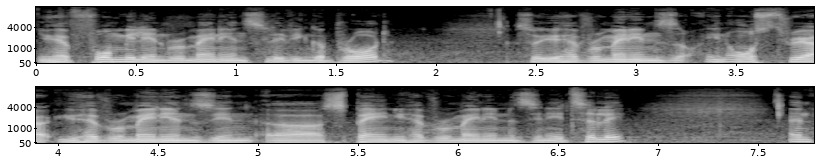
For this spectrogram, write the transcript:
you have 4 million Romanians living abroad. So you have Romanians in Austria, you have Romanians in uh, Spain, you have Romanians in Italy. And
